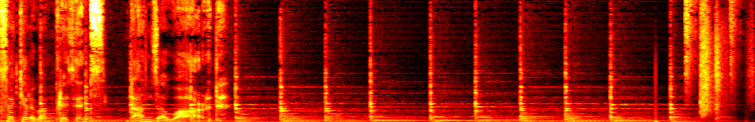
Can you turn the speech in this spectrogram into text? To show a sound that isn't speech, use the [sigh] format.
草キャラバンプレゼンツランザワールド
